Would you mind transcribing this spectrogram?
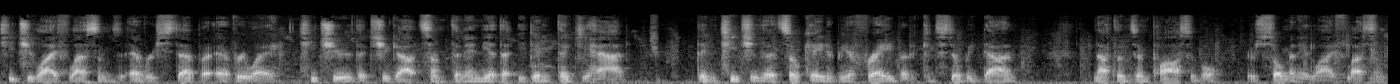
teach you life lessons every step every way. Teach you that you got something in you that you didn't think you had. They can teach you that it's okay to be afraid, but it can still be done. Nothing's impossible. There's so many life lessons.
